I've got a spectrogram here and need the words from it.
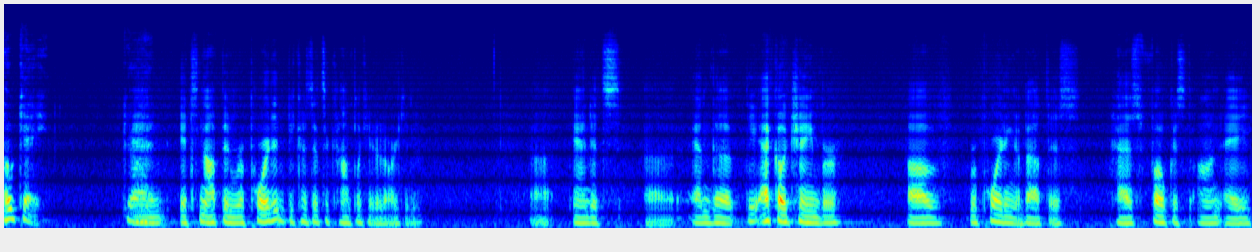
okay. Go and ahead. it's not been reported because it's a complicated argument. Uh, and it's, uh, and the, the echo chamber of reporting about this has focused on a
